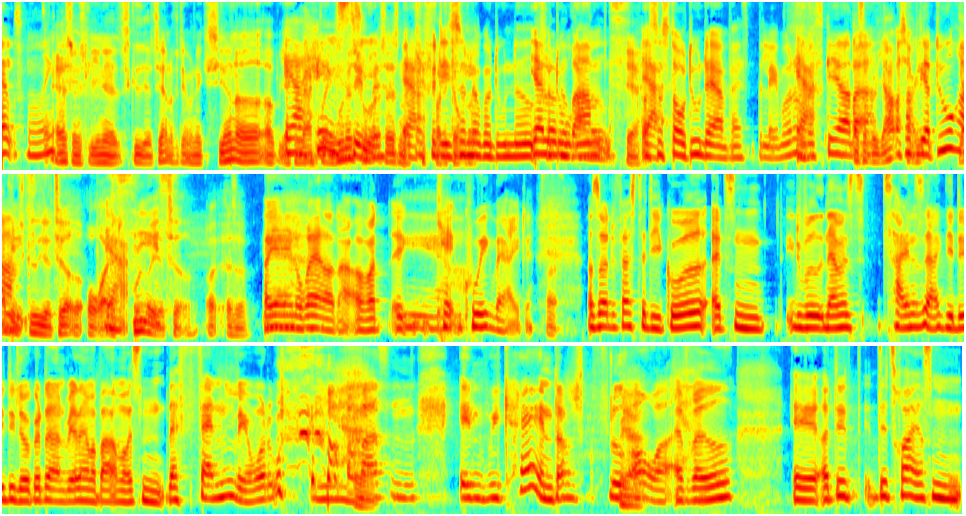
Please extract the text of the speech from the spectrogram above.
alt sådan noget. Ikke? Ja, jeg synes, Line er skide irriterende, fordi hun ikke siger noget, og jeg Ja, kan mærke, at hun er sur, så er jeg sådan, Ja, ja, Ja, fordi så lukker du ned, Jeg jeg for du er ramt. Ja. Ja. Og så står du der, hvad, hvad laver du, Ja. hvad sker der? og så blev jeg, og så bliver du Jeg blev ramt. skide irriteret over, at Ja. hun var Præcis. irriteret. Og, altså, Og jeg Ja. ignorerede dig, og var, øh, Ja. kan, kunne ikke være i det. Nej. Og så er det først, at de er gået, at sådan, du ved, nærmest tegnesagtigt, det de lukker døren, vender jeg mig bare om og sådan, hvad fanden laver du? og bare sådan en vulkan, der flød ja. over af vrede. Øh, og det, det tror jeg sådan,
